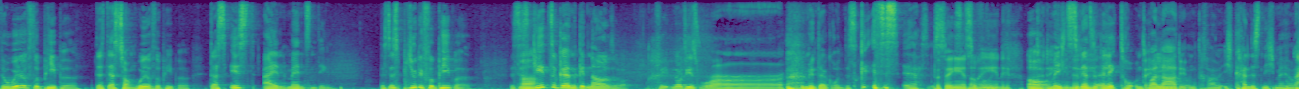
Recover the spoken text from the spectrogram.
The Will of the People, das, der Song Will of the People, das ist ein Manson-Ding. Das ist Beautiful People. Das ist, ah. geht sogar genauso. Fehlt nur dieses im Hintergrund. Das, es ist, es ist, es ist so Oh, und wenn ich diese ganzen Elektro und Balladen und Kram, ich kann das nicht mehr hören.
